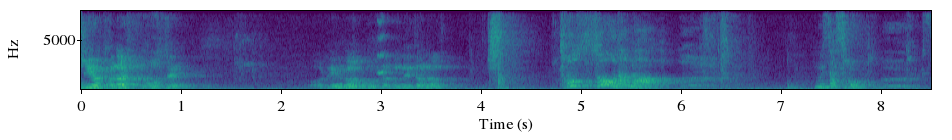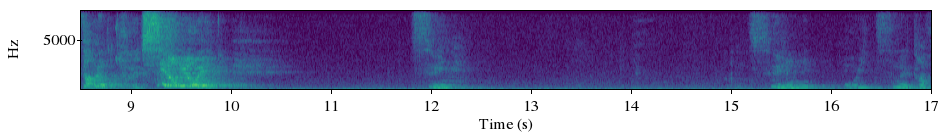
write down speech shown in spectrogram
きやかな氷船あれがござるねだな。きっとそうだな。武蔵も三郎白明へついについに追い詰めたぞ。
